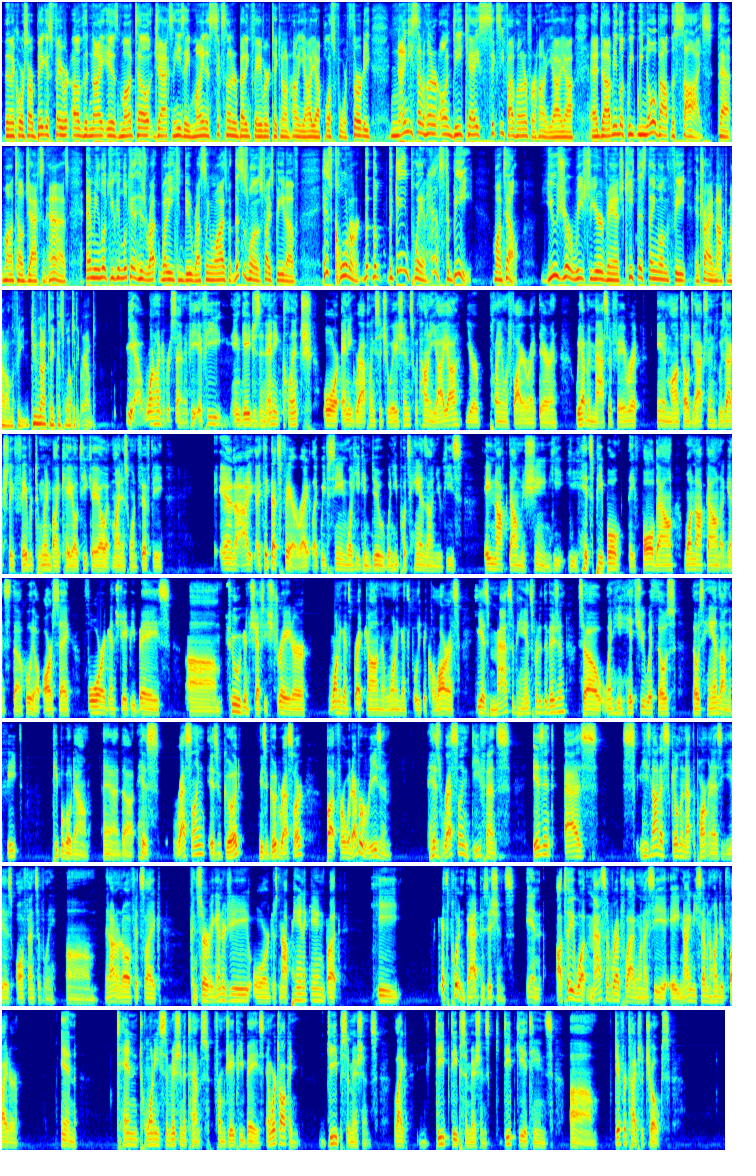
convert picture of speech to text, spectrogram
Then, of course, our biggest favorite of the night is Montel Jackson. He's a minus 600 betting favor, taking on Rani Yahya plus 430. 9,700 on DK, 6,500 for Rani Yahya. And uh, I mean, look, we, we know about the size that Montel Jackson has. I mean, look, you can look at his what he can do wrestling wise, but this is one of those fight speed of his corner. The, the, the game plan has to be Montel use your reach to your advantage, keep this thing on the feet, and try and knock him out on the feet. Do not take this one to the ground. Yeah, one hundred percent. If he if he engages in any clinch or any grappling situations with Rani Yahya, you're playing with fire right there. And we have a massive favorite in Montel Jackson, who's actually favored to win by KO TKO at minus one fifty. And I, I think that's fair, right? Like we've seen what he can do when he puts hands on you. He's a knockdown machine. He he hits people, they fall down. One knockdown against uh, Julio Arce, four against JP Buys, um, two against Jesse Strader, one against Brett Johns, and one against Felipe Colares. He has massive hands for the division. So when he hits you with those those hands on the feet, people go down. And uh, his wrestling is good. He's a good wrestler, but for whatever reason, his wrestling defense isn't as he's not as skilled in that department as he is offensively. Um, and I don't know if it's like conserving energy or just not panicking, but he gets put in bad positions. And I'll tell you what, massive red flag when I see a 9,700 fighter in 10, 20 submission attempts from JP Buys. And we're talking deep submissions, like deep, deep submissions, deep guillotines, um, different types of chokes.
